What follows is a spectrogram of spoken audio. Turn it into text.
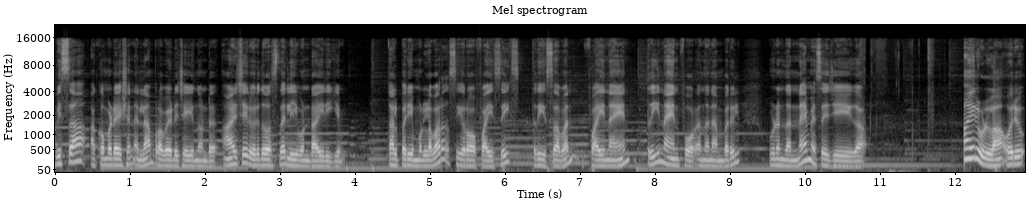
വിസ അക്കോമഡേഷൻ എല്ലാം പ്രൊവൈഡ് ചെയ്യുന്നുണ്ട്. ആഴ്ചയിൽ ഒരു ദിവസത്തെ ലീവ് ഉണ്ടായിരിക്കും. താല്പര്യമുള്ളവർ zero five six three seven five nine three nine four എന്ന നമ്പറിൽ ഉടൻ തന്നെ മെസ്സേജ് ചെയ്യുക. അതിലുള്ള ഒരു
